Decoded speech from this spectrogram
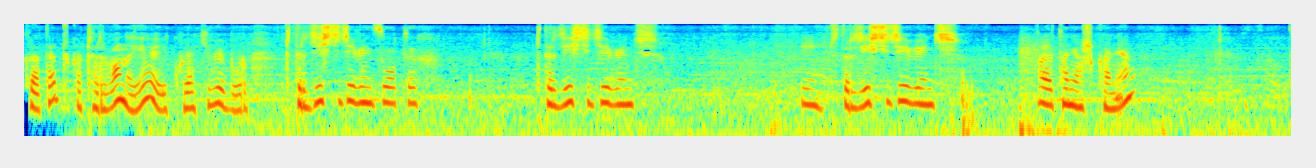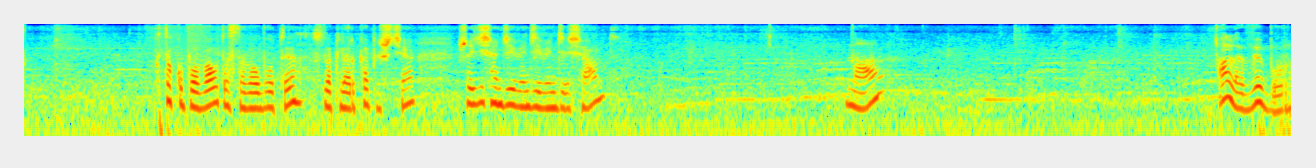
Krateczka czerwone, jejku, jaki wybór. 49 zł. 49 i 49. Ale tanioszka, nie? Kto kupował, to stawał buty z Leclerca, piszcie. 69,90. No. Ale wybór,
